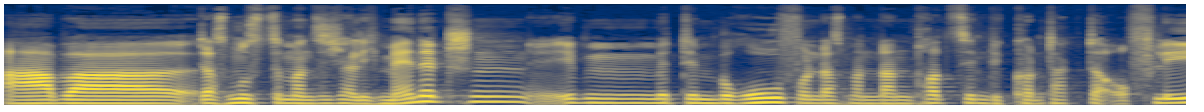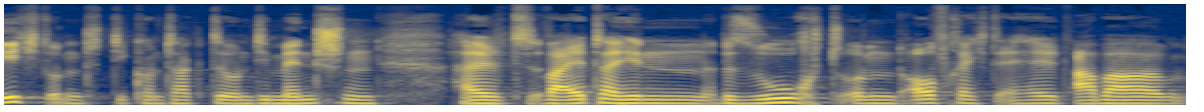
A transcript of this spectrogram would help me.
aber das musste man sicherlich managen, eben mit dem Beruf und dass man dann trotzdem die Kontakte auch pflegt und die Kontakte und die Menschen halt weiterhin besucht und aufrechterhält. Aber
